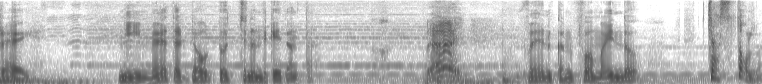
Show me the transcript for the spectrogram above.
రే నీ మీద డౌట్ వచ్చినందుకే ఇదంతా. రేయ్! నువ్వేను కన్ఫర్మ్ అయిందో చస్తావు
